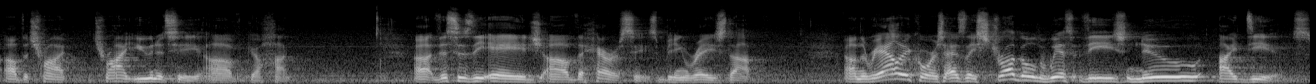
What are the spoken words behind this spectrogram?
of the tri- triunity of God. Uh, this is the age of the heresies being raised up. Um, the reality, of course, as they struggled with these new ideas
